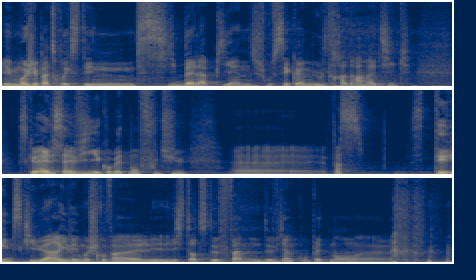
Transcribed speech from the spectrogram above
et moi, j'ai pas trouvé que c'était une si belle happy end. Je trouve que c'est quand même ultra dramatique. Parce que elle, sa vie est complètement foutue. Enfin, c'est terrible ce qui lui est arrivé. Moi, je trouve hein, l'histoire de cette femme devient complètement. euh,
